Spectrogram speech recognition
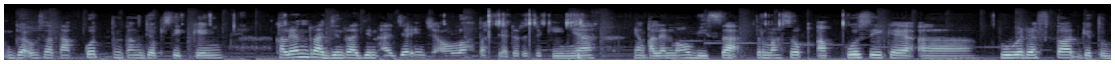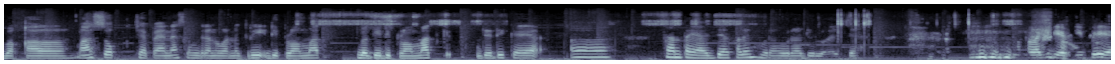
nggak usah takut tentang job seeking kalian rajin-rajin aja insya Allah pasti ada rezekinya. Yang kalian mau bisa termasuk aku sih kayak uh, who would have thought gitu bakal masuk CPNS Kementerian Luar Negeri diplomat sebagai diplomat gitu. Jadi kayak uh, santai aja kalian hura-hura dulu aja. Apalagi di FIB ya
